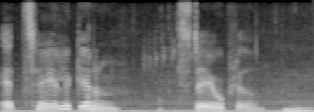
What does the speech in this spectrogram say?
at tale gennem stavepladen. Hmm.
